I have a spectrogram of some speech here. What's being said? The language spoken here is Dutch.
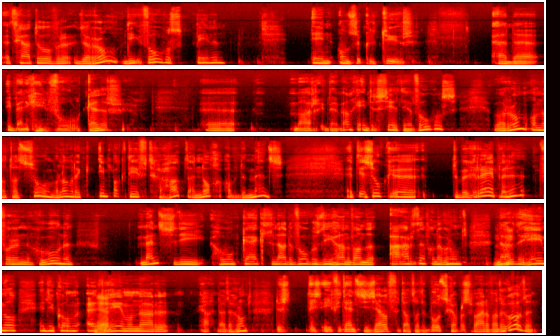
Het gaat over de rol die vogels spelen in onze cultuur. En uh, ik ben geen vogelkenner, uh, maar ik ben wel geïnteresseerd in vogels. Waarom? Omdat dat zo'n belangrijk impact heeft gehad en nog op de mens. Het is ook uh, te begrijpen hè, voor een gewone mens die gewoon kijkt naar de vogels die gaan van de aarde, van de grond, naar mhm. de hemel. En die komen uit de hemel naar de, ja, naar de grond. Dus het is evidentie zelf dat dat de boodschappers waren van de goden.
